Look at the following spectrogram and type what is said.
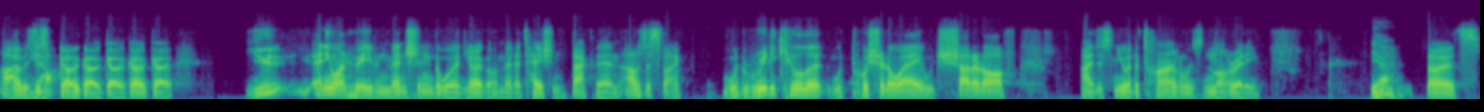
I was just go, go, go, go, go. You anyone who even mentioned the word yoga or meditation back then, I was just like would ridicule it, would push it away, would shut it off. I just knew at the time I was not ready. Yeah. So it's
